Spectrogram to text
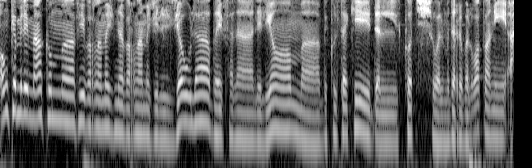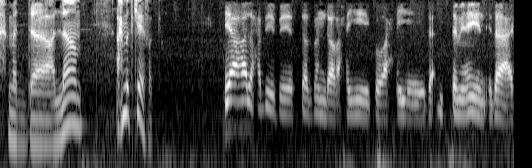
ومكملين معكم في برنامجنا برنامج الجولة ضيفنا لليوم بكل تأكيد ال coach والمدرب الوطني أحمد علام. أحمد كيفك؟ يا هلا حبيبي أستاذ بندر أحييك وأحيي مستمعين إذاعة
